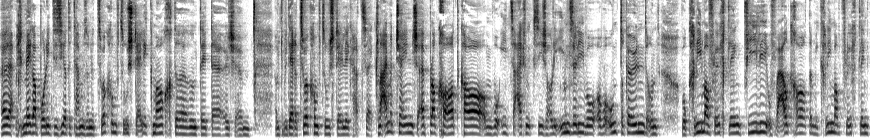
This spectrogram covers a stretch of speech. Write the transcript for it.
Äh, das hat mich mega politisiert. Dort haben wir so eine Zukunftsausstellung gemacht. Äh, und dort äh, ist, ähm, und bei dieser Zukunftsausstellung hat es ein Climate Change äh, Plakat gehabt, um, wo eingezeichnet war, alle Inseln, die wo, wo untergehen und wo Klimaflüchtlinge, viele auf Weltkarten mit Klimaflüchtlingen,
